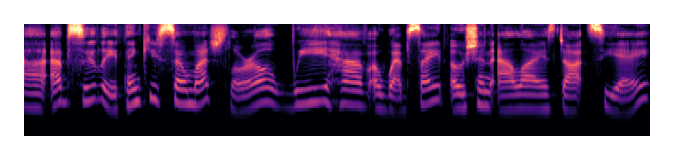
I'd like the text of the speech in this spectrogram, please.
Uh, absolutely. Thank you so much, Laurel. We have a website, oceanallies.ca,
